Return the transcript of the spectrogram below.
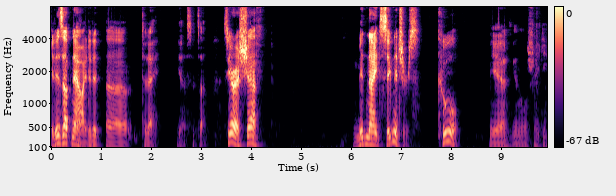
It is up now. I did it uh, today. Yes, it's up. Sierra Chef. Midnight Signatures. Cool. Yeah, getting a little shaky.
